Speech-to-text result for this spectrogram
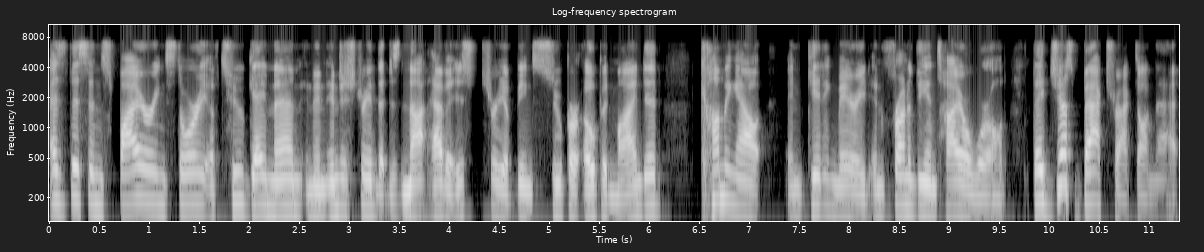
as this inspiring story of two gay men in an industry that does not have a history of being super open minded coming out and getting married in front of the entire world. They just backtracked on that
